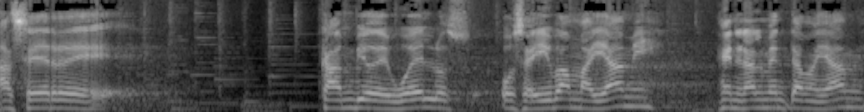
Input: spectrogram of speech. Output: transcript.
hacer eh, cambio de vuelos. O se iba a Miami, generalmente a Miami,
